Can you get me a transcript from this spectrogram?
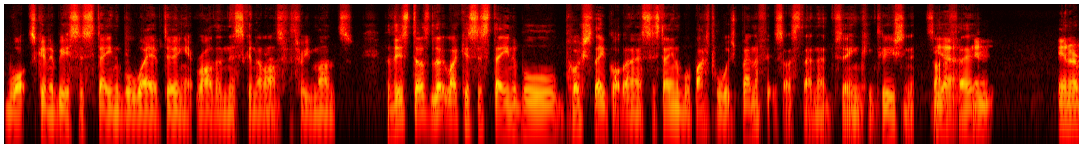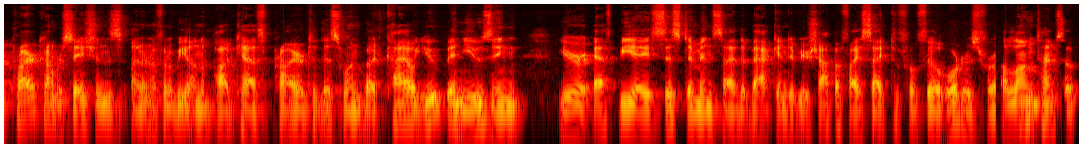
what's going to be a sustainable way of doing it rather than this going to last for three months. But this does look like a sustainable push they've got there, a sustainable battle, which benefits us then. Uh, in conclusion, yeah, fair? and in our prior conversations, I don't know if it'll be on the podcast prior to this one, but Kyle, you've been using your FBA system inside the back end of your Shopify site to fulfill orders for a long time. So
